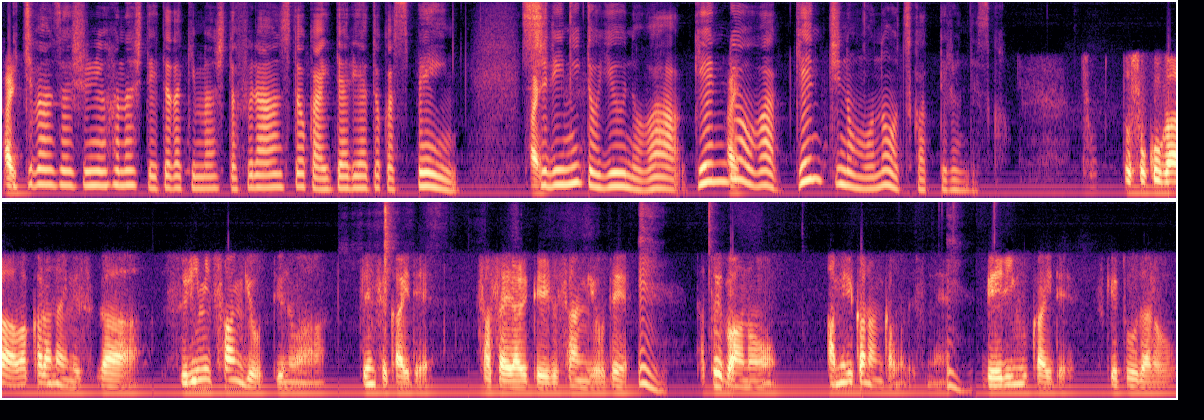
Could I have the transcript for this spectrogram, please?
はい。一番最初に話していただきましたフランスとかイタリアとかスペイン。すり身というのは原料は現地のものを使ってるんですか、とそこがわからないんですがすり身産業っていうのは全世界で支えられている産業でええ。例えばあのアメリカなんかもですねええ。ベーリング海でスケトウダラを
